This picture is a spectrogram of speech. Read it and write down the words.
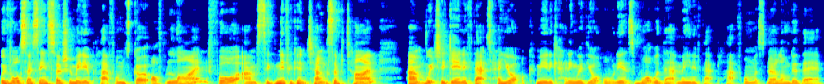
We've also seen social media platforms go offline for um, significant chunks of time, um, which, again, if that's how you're communicating with your audience, what would that mean if that platform was no longer there?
